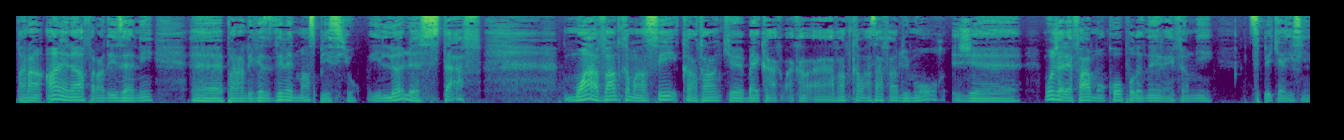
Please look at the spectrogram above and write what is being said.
Pendant un et pendant des années, euh, pendant des, événements spéciaux. Et là, le staff, moi, avant de commencer, en tant que, ben, avant de commencer à faire de l'humour, je, moi, j'allais faire mon cours pour devenir infirmier typique haïtien.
